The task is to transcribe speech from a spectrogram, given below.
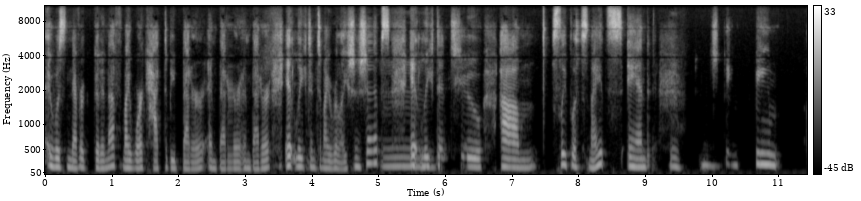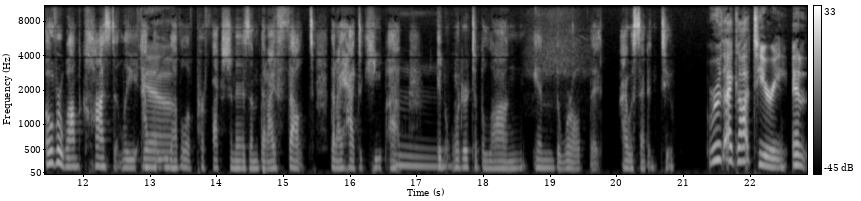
it was never good enough. My work had to be better and better and better. It leaked into my relationships. Mm. It leaked into um, sleepless nights and mm. being overwhelmed constantly at yeah. the level of perfectionism that I felt that I had to keep up mm. in order to belong in the world that I was set into. Ruth, I got teary, and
